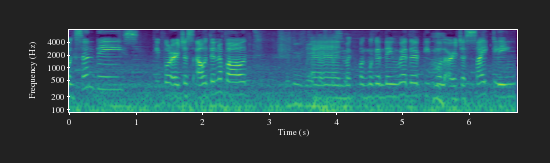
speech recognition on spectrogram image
pag Sundays, people are just out and about. Ano yung And kasi? mag, pag maganda yung weather, people are just cycling.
